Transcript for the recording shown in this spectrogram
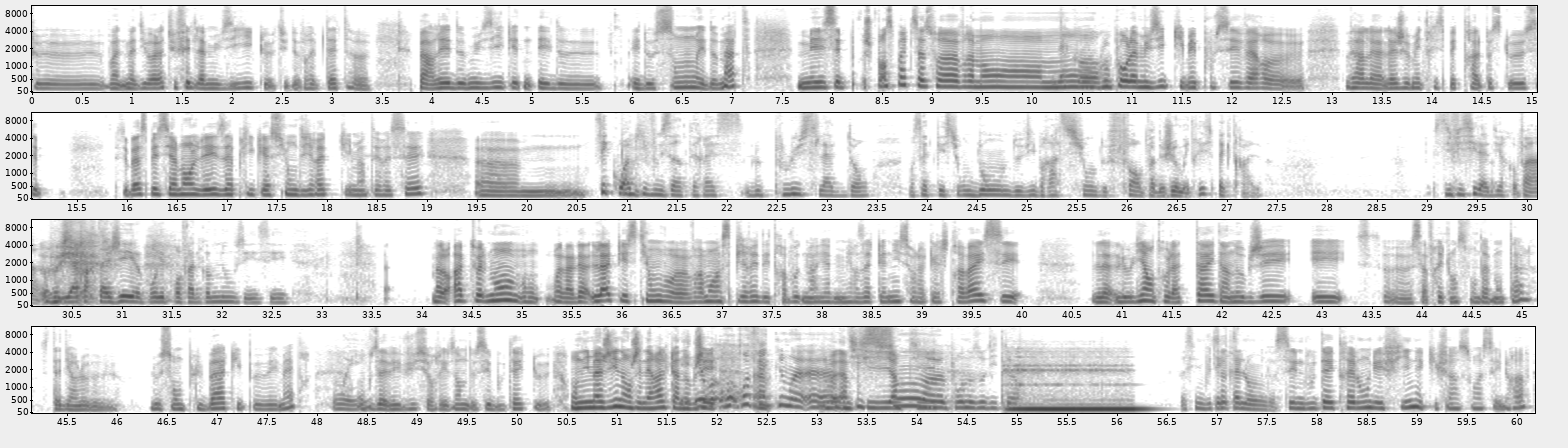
m'a dit voilà, tu fais de la musique, tu devrais peut-être euh, parler de musique et, de, et de son et de maths. Mais c'est, je pense pas que ça soit vraiment mon goût pour la musique qui m'ait poussé vers, euh, vers la, géométrie spectrale, parce que c'est c'est pas spécialement les applications directes qui m'intéressaient. C'est quoi qui vous intéresse le plus là-dedans, dans cette question d'onde, de vibration, de forme, enfin de géométrie spectrale? C'est difficile à dire, enfin, oui. à partager pour des profanes comme nous. C'est alors actuellement, bon, voilà, la, question euh, vraiment inspirée des travaux de Maria Mirzakhani sur laquelle je travaille, c'est le lien entre la taille d'un objet et euh, sa fréquence fondamentale, c'est-à-dire le, le, son le plus bas qu'il peut émettre. Oui. Vous avez vu sur l'exemple de ces bouteilles que on imagine en général qu'un objet. Refaites-nous un, petit, son euh, pour nos auditeurs. C'est une bouteille très longue. C'est une bouteille très longue et fine et qui fait un son assez grave.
